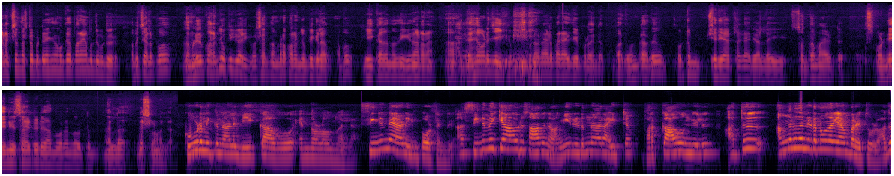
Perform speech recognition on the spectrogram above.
കണക്ഷൻ നഷ്ടപ്പെട്ട് കഴിഞ്ഞാൽ നമുക്ക് പറയാൻ ബുദ്ധിമുട്ട് വരും. അപ്പോൾ ചിലപ്പോൾ നമ്മൾ പറഞ്ഞൊപ്പിക്കുമായിരിക്കും. പക്ഷെ നമ്മുടെ പറഞ്ഞൊപ്പിക്കലാവും. അപ്പോൾ വീക്കാകുന്നത് ഈ നടനാണ് അദ്ദേഹം അവിടെ ജയിക്കും. ഇവിടെ ഒരാൾ പരാജയപ്പെടും അപ്പോൾ അതുകൊണ്ട് അത് ഒട്ടും ശരിയായിട്ടുള്ള കാര്യമല്ല. ഈ സ്വന്തമായിട്ട് സ്പോണ്ടേനിയസ് ആയിട്ട് ഇടുക എന്ന് പറയുന്ന ഒട്ടും നല്ല ലക്ഷണമല്ല. കൂടെ നിൽക്കുന്ന ആൾ വീക്ക് ആവോ എന്നുള്ളതൊന്നുമല്ല. സിനിമയാണ് ഇമ്പോർട്ടന്റ് ആ സിനിമയ്ക്ക് ആ ഒരു സാധനം അങ്ങേര് ഇടുന്ന ഒരു ഐറ്റം വർക്ക് ആവുമെങ്കിൽ അത് അങ്ങനെ തന്നെ ഇടണമെന്ന് ഞാൻ പറയത്തുള്ളൂ. അത്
